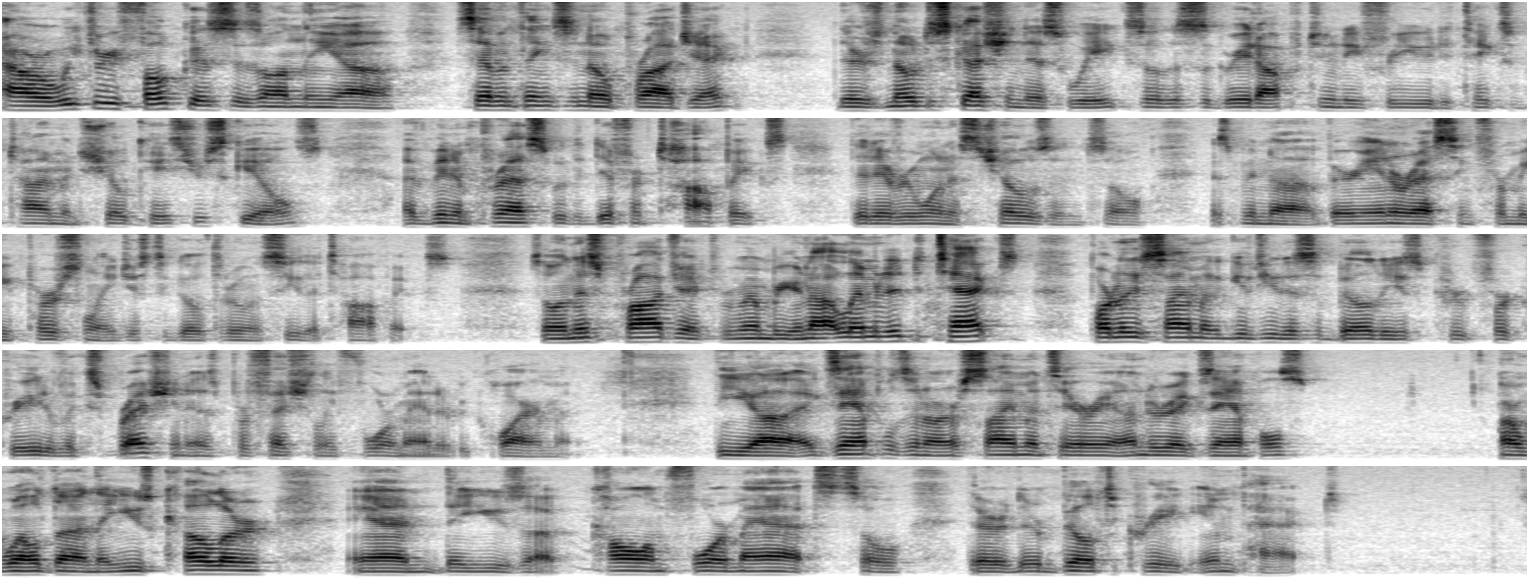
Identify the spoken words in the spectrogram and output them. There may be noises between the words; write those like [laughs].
Our week three focus is on the uh, Seven Things to Know project. There's no discussion this week, so this is a great opportunity for you to take some time and showcase your skills. I've been impressed with the different topics that everyone has chosen, so it's been uh, very interesting for me personally just to go through and see the topics. So in this project, remember you're not limited to text. Part of the assignment that gives you this ability is for creative expression as professionally formatted requirement. The uh, examples in our assignments area under examples are well done. They use color and they use a column formats, so they're they're built to create impact.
